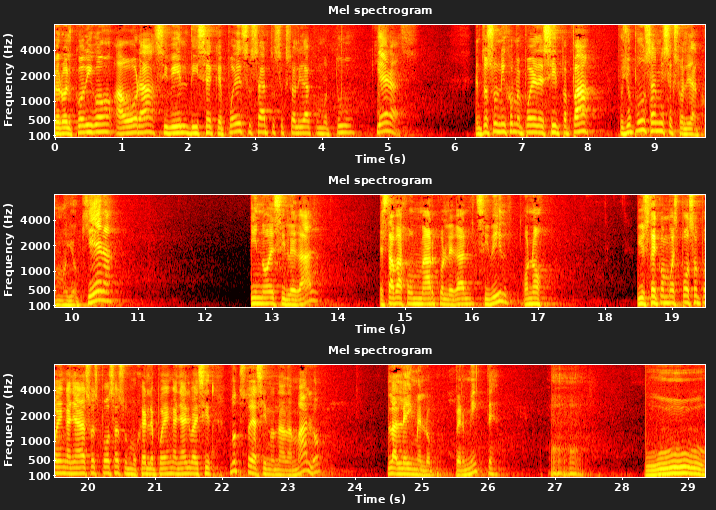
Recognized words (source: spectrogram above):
Pero el código ahora civil dice que puedes usar tu sexualidad como tú quieras. Entonces un hijo me puede decir, papá, pues yo puedo usar mi sexualidad como yo quiera. Y no es ilegal. Está bajo un marco legal civil o no. Y usted como esposo puede engañar a su esposa, su mujer le puede engañar y va a decir, no te estoy haciendo nada malo, la ley me lo permite. Uh,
